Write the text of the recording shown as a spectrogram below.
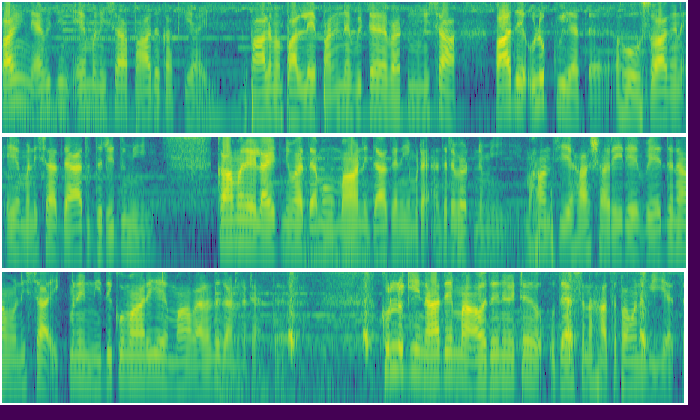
පයින් ඇවිදින් එම නිසා පාදක කියයි. පාලම පල්ලේ පනින විට වැටුණු නිසා පාදේ උළුක් වී ඇත. ඔහු ඔස්වාගෙන ඒම නිසා දෑතද රිදුමී. කාමරේ ලයිට් නිවා දැමූ මා නිදා ගැනීමට ඇඳට වැටනමි මහන්සිය හා ශරීරයේ වේදනාව නිසා ඉක්මනින් නිදිකුමාරියේ මා වැළඳ ගන්නට ඇත. කුල්ලුගී නාදෙන්ම අවදන විට උදෑසන හත පමණ වී ඇත.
